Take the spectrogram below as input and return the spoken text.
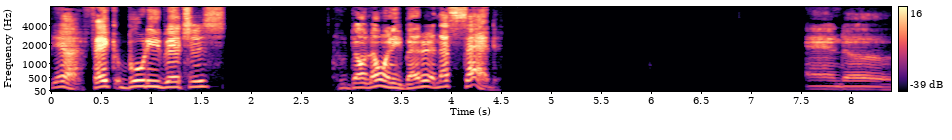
yeah, fake booty bitches who don't know any better, and that's sad. And uh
